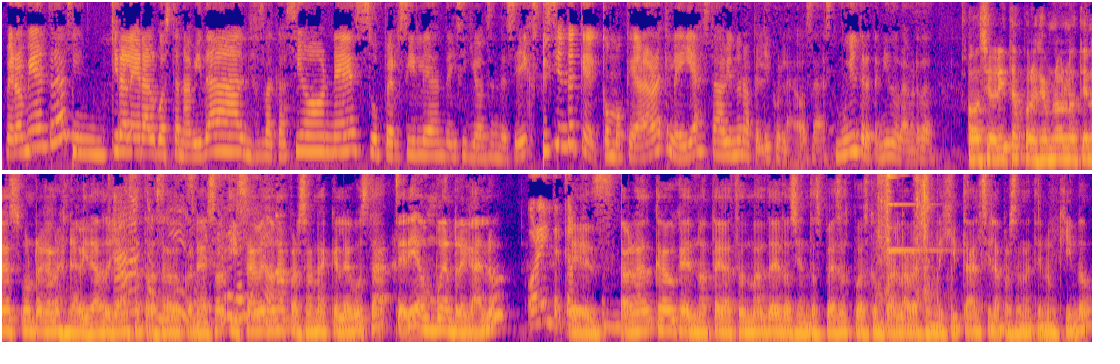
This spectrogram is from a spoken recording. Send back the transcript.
Pero mientras, quiero leer algo esta Navidad, en esas vacaciones, super sí lean Daisy Jones en The Six. Estoy siento que como que a la hora que leía estaba viendo una película, o sea, es muy entretenido, la verdad. O si ahorita, por ejemplo, no tienes un regalo de Navidad o ya has ah, atrasado con eso y sabes de una persona que le gusta, sería un buen regalo. Hora intercambio. Es, la verdad, creo que no te gastas más de 200 pesos. Puedes comprar la versión digital si la persona tiene un Kindle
